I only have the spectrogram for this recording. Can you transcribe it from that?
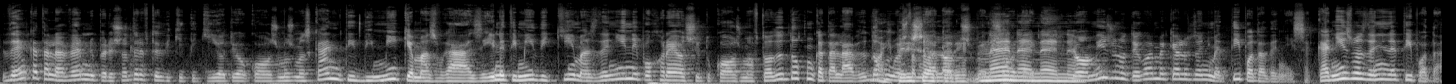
δεν καταλαβαίνουν οι περισσότεροι αυτοδιοικητικοί ότι ο κόσμος μας κάνει την τιμή και μας βγάζει. Είναι τιμή δική μας, δεν είναι υποχρέωση του κόσμου. Αυτό δεν το έχουν καταλάβει, δεν το έχουν στο μυαλό τους ναι, ναι, ναι, ναι. Νομίζουν ότι εγώ είμαι κι άλλος δεν είμαι. Τίποτα δεν είσαι. Κανείς μας δεν είναι τίποτα.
